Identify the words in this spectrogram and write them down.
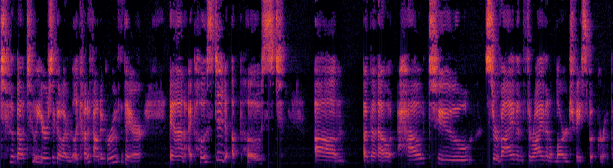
two, about two years ago, I really kind of found a groove there, and I posted a post um, about how to survive and thrive in a large Facebook group.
